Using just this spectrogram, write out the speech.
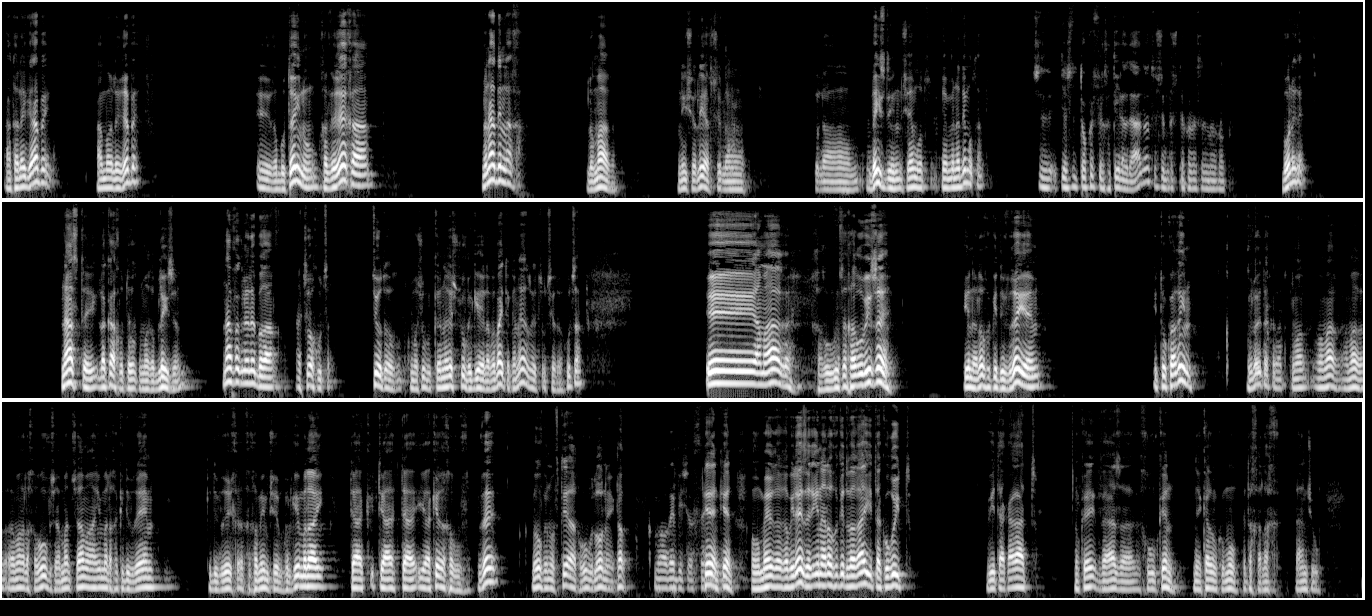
אתה לגבי, אמר לי רבה, אה, רבותינו, חבריך, מנדין לך. כלומר, אני שליח של, ה... של הבייסדין שהם רוצ... מנדים אותך. יש לי תוקף הלכתי להודעה הזאת, או שהם פשוט יכולים לעשות מרחוק? בוא נראה. נסטי לקח אותו, כלומר הבלייזר, נפק ללברא, יצאו החוצה. הוציא אותו, כלומר שוב, כנראה שוב הגיע אליו הביתה, כנראה, אז הוא יצאו אותו החוצה. אה, אמר חרוביסה חרוביסה, הנה לא כדבריהם, איתו קרין, ולא הייתה קראת, כלומר, הוא אמר, אמר, אמר לחרוב שעמד שמה, אם הלכה כדבריהם, כדברי חכמים שהם חולקים עליי, יעקר החרוב. ובאופן מפתיע החרוב לא נעקר. כמו הרבי שעושה... כן, כן. הוא אומר רבי אליעזר, הנה הלכה כדבריי, איתה כורית. ואיתה קראת. אוקיי? ואז החרוב כן, נעקר במקומו, בטח הלך לאן שהוא.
